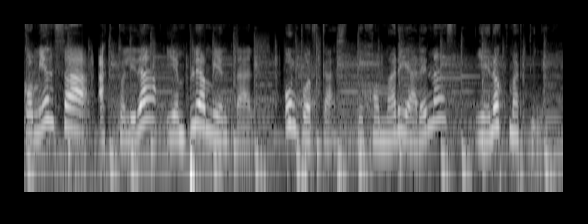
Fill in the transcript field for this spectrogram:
Comienza Actualidad y Empleo Ambiental, un podcast de Juan María Arenas y Enoc Martínez.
